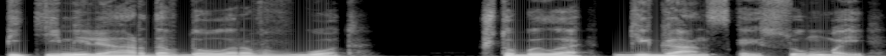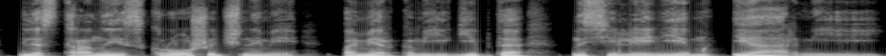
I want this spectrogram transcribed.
5 миллиардов долларов в год, что было гигантской суммой для страны с крошечными, по меркам Египта, населением и армией.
